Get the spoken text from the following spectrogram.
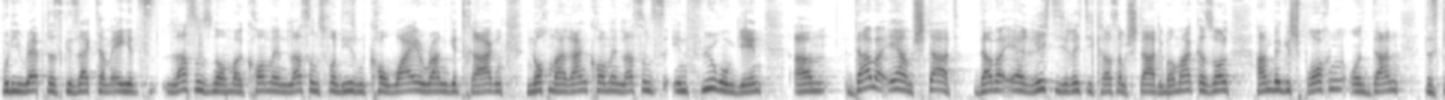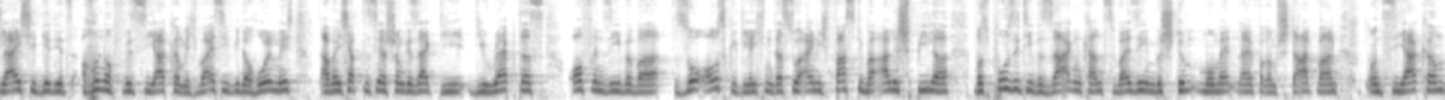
wo die Raptors gesagt haben, ey, jetzt lass uns noch mal kommen, lass uns von diesem Kawhi Run getragen noch mal rankommen, lass uns in Führung gehen. Ähm, da war er am Start, da war er richtig richtig, krass am Start. Über Marc Gasol haben wir gesprochen und dann das gleiche gilt jetzt auch noch für Siakam. Ich weiß, ich wiederhole mich, aber ich habe das ja schon gesagt, die, die Raptors Offensive war so ausgeglichen, dass du eigentlich fast über alle Spieler was Positives sagen kannst, weil sie in bestimmten Momenten einfach am Start waren. Und Siakam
